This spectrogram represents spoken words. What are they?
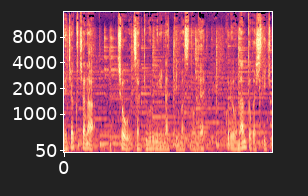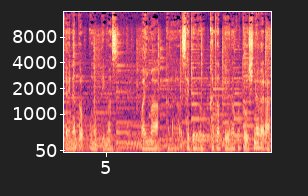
めちゃくちゃな超雑記ブログになっていますのでこれを何とかしていきたいなと思っています、まあ、今先ほど語ったようなことをしながら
